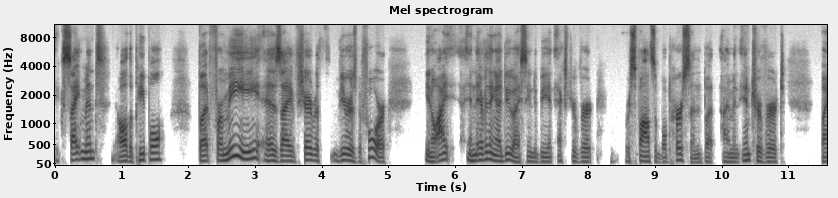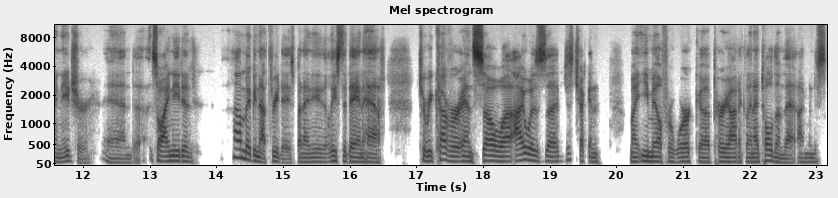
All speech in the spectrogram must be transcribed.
excitement, all the people. But for me, as I've shared with viewers before, you know, I in everything I do, I seem to be an extrovert, responsible person, but I'm an introvert by nature, and uh, so I needed uh, maybe not three days, but I needed at least a day and a half to recover. And so uh, I was uh, just checking my email for work uh, periodically, and I told them that I'm going to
